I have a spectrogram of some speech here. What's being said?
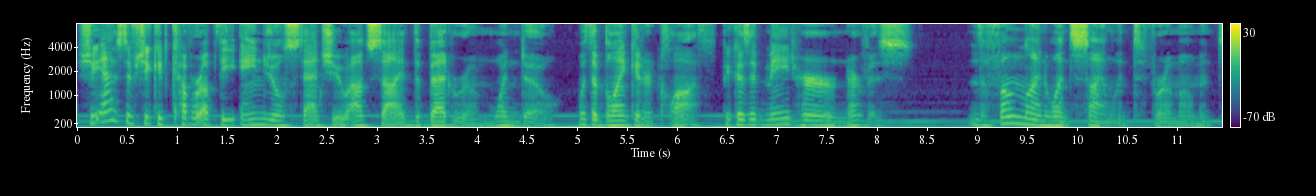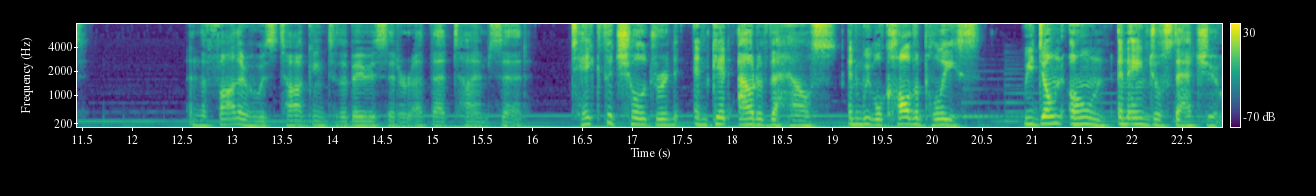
She asked if she could cover up the angel statue outside the bedroom window with a blanket or cloth because it made her nervous. The phone line went silent for a moment, and the father who was talking to the babysitter at that time said, Take the children and get out of the house, and we will call the police. We don't own an angel statue.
